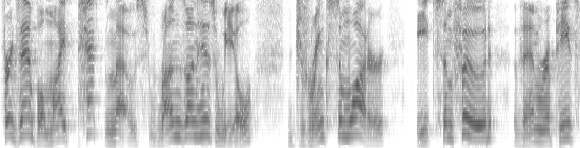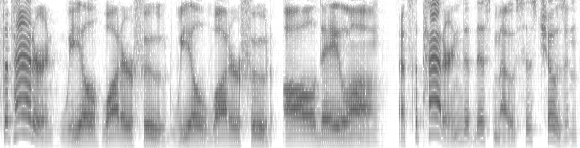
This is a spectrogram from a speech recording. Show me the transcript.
For example, my pet mouse runs on his wheel, drinks some water, eats some food, then repeats the pattern wheel, water, food, wheel, water, food all day long. That's the pattern that this mouse has chosen.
